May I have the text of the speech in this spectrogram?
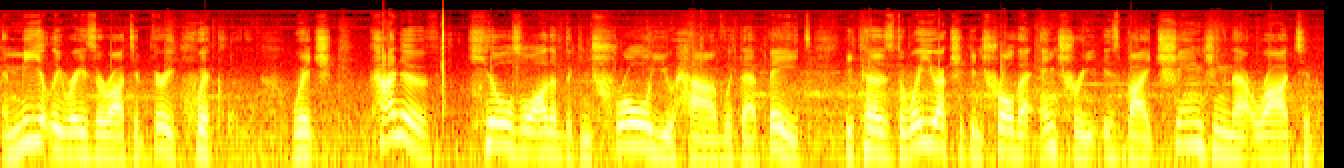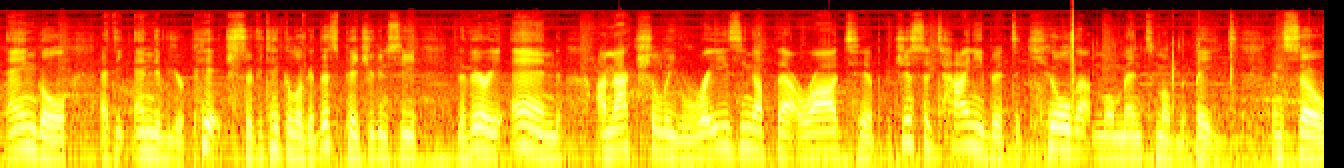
immediately raise their rod tip very quickly, which kind of kills a lot of the control you have with that bait because the way you actually control that entry is by changing that rod tip angle at the end of your pitch. So if you take a look at this pitch, you can see the very end, I'm actually raising up that rod tip just a tiny bit to kill that momentum of the bait. And so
